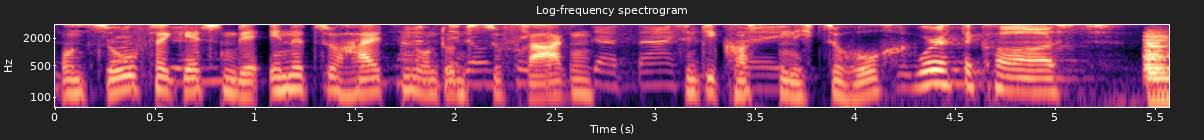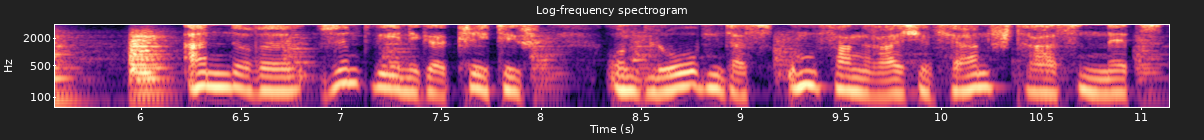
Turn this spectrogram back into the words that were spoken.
Und so vergessen wir innezuhalten und uns zu fragen, sind die Kosten nicht zu hoch? Andere sind weniger kritisch und loben das umfangreiche Fernstraßennetz,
